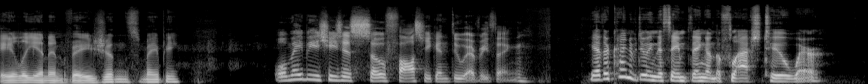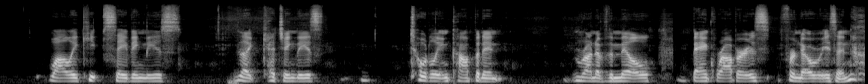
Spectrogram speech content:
alien invasions? Maybe. Well, maybe she's just so fast she can do everything. Yeah, they're kind of doing the same thing on the Flash too, where Wally keeps saving these, like catching these totally incompetent, run of the mill bank robbers for no reason.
